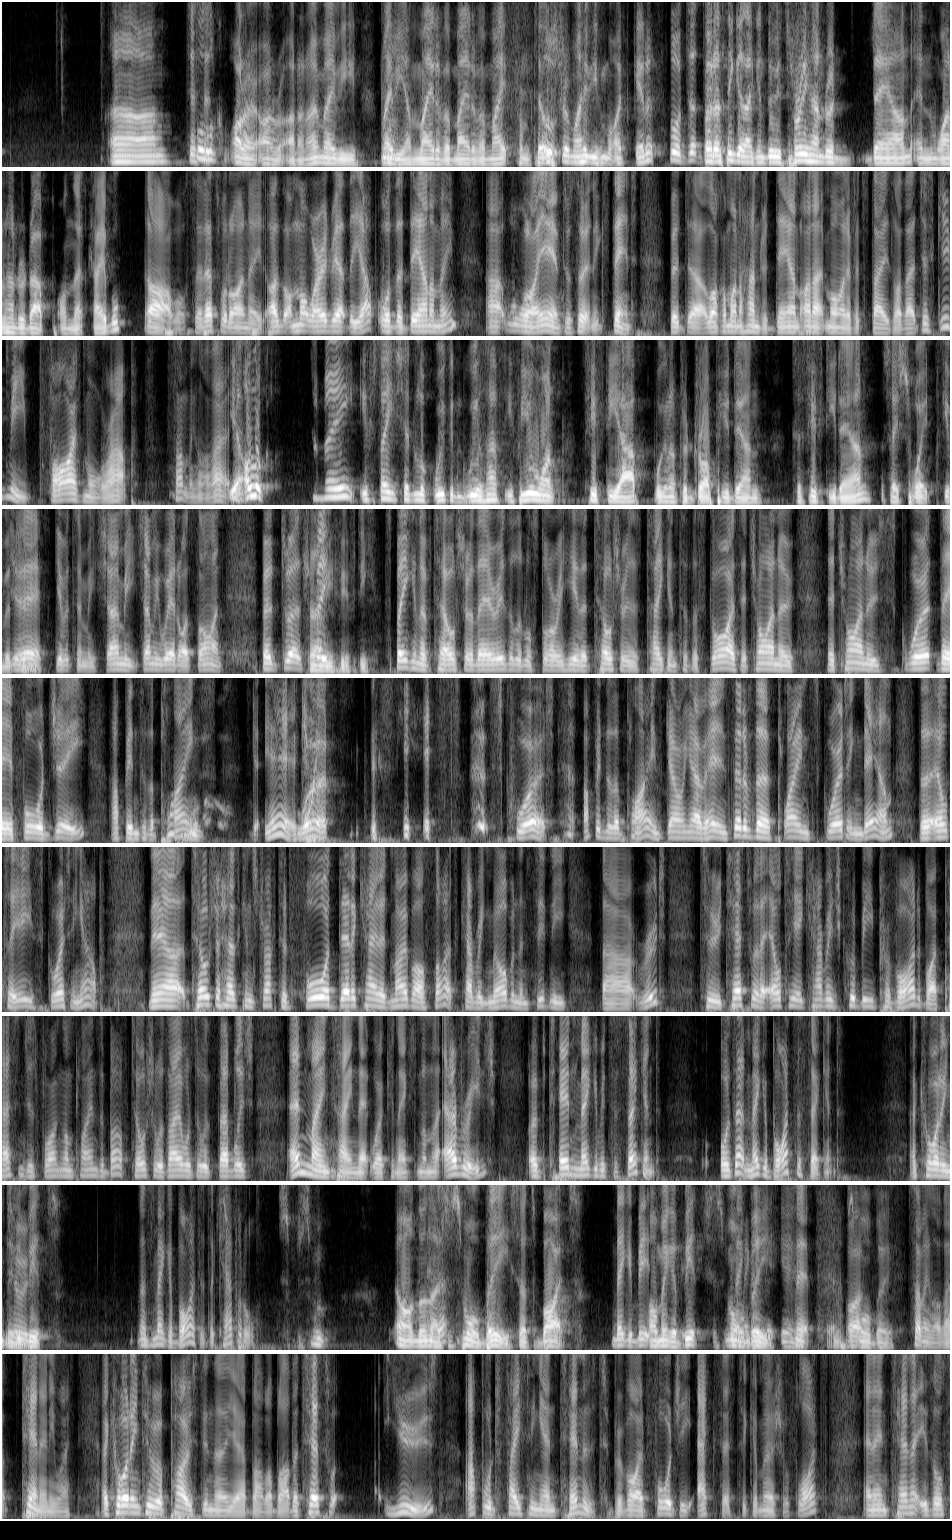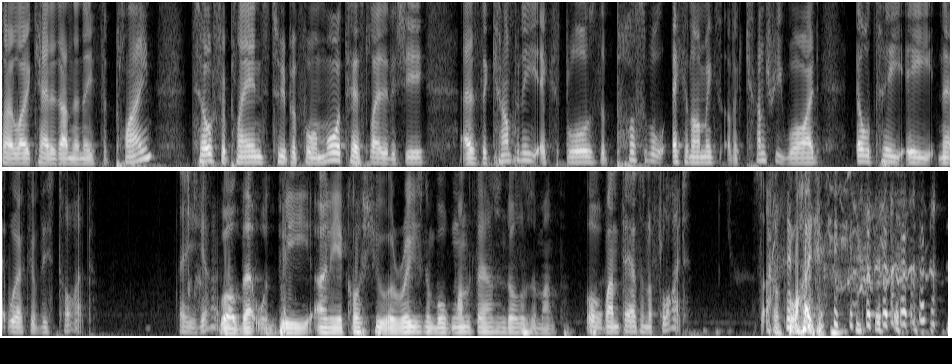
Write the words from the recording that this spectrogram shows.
Um, Just well, a- look, I don't, I, don't- I don't know. Maybe, maybe a mate of a mate of a mate from Telstra maybe might get it. D- But I think they can do 300 down and 100 up on that cable. Oh well, so that's what I need. I, I'm not worried about the up or the down. I mean, uh, well, I am to a certain extent, but uh, like I'm on 100 down. I don't mind if it stays like that. Just give me five more up, something like that. Yeah. Just- Oh, look. To me, if they said, "Look, we can, we'll have. If you want 50 up, we're gonna have to drop you down to fifty down. Say sweet, give it to Yeah, me. give it to me. Show me, show me where do I sign. But uh, Show me fifty. Speaking of Telstra, there is a little story here that Telstra is taken to the skies. They're trying to they're trying to squirt their 4G up into the planes. G- Yeah, Squirt? yes, squirt up into the planes going overhead instead of the planes squirting down. The LTE squirting up. Now, Telstra has constructed four dedicated mobile sites covering Melbourne and Sydney. Uh, route to test whether LTE coverage could be provided by passengers flying on planes above. Telstra was able to establish and maintain network connection on an average of 10 megabits a second. Or is that megabytes a second? According to Megabits. that's megabytes. It's a capital. Oh no, no, Is it's that- a small b, so it's bytes. Megabits. Oh, megabits, a small b. Yeah, Yeah. yeah, All small right. b. something like that. 10 anyway. According to a post in the yeah, blah, blah, blah. The were used upward facing antennas to provide 4G access to commercial flights. An antenna is also located underneath the plane. Telstra plans to perform more tests later this year as the company explores the possible economics of a countrywide LTE network of this type. There you go. Well, that would be only a cost you a reasonable one thousand dollars a month. or 1,000 a flight. So, A flight.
